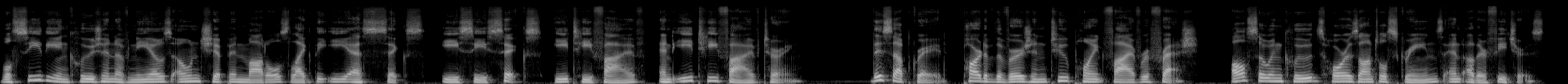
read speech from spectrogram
will see the inclusion of NIO's own chip in models like the ES6, EC6, ET5, and ET5 Touring. This upgrade, part of the version 2.5 refresh, also includes horizontal screens and other features.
